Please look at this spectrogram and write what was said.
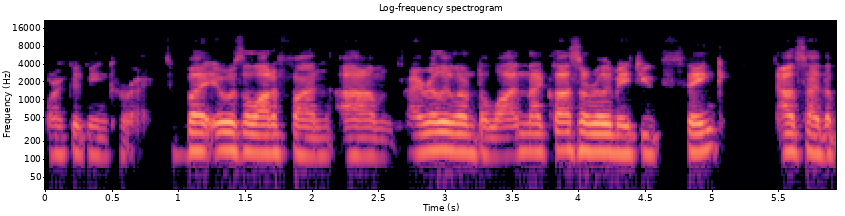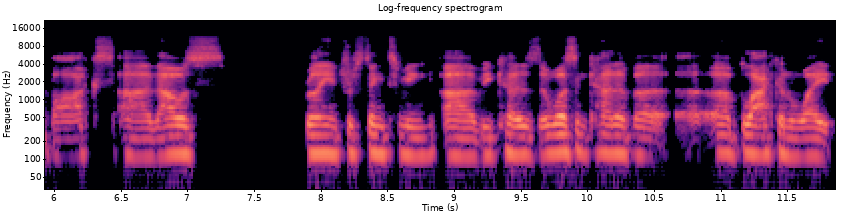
or I could be incorrect, but it was a lot of fun. Um, I really learned a lot in that class and really made you think outside the box. Uh, that was really interesting to me uh, because it wasn't kind of a, a black and white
